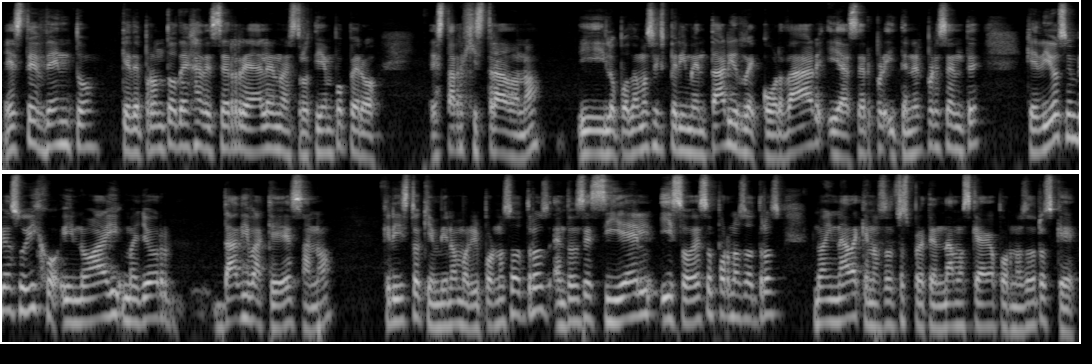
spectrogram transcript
este evento que de pronto deja de ser real en nuestro tiempo, pero está registrado, ¿no? Y lo podemos experimentar y recordar y hacer y tener presente que Dios envió a su Hijo y no hay mayor dádiva que esa, ¿no? Cristo quien vino a morir por nosotros. Entonces, si Él hizo eso por nosotros, no hay nada que nosotros pretendamos que haga por nosotros que,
